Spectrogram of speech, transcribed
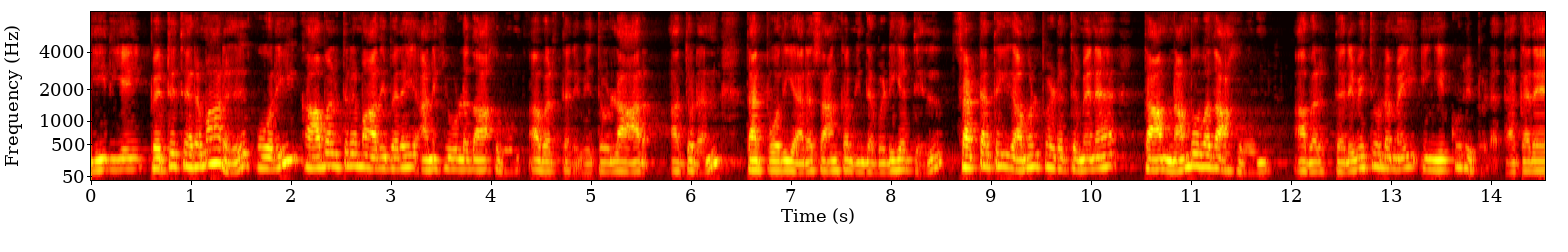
நீதியை பெற்றுத்தருமாறு கோரி காவல்துறை அதிபரை அணுகியுள்ளதாகவும் அவர் தெரிவித்துள்ளார். அத்துடன் தற்போதைய அரசாங்கம் இந்த விடயத்தில் சட்டத்தை அமுல்படுத்தும் என தாம் நம்புவதாகவும் அவர் தெரிவித்துள்ளமை இங்கே குறிப்பிடத்தக்கது.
